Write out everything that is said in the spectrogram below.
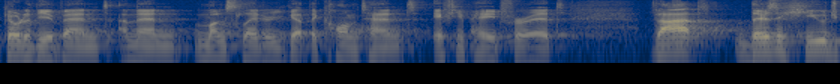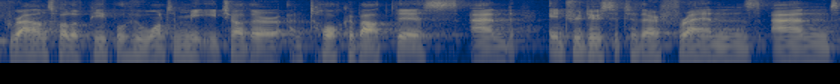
go to the event and then months later you get the content if you paid for it. That there's a huge groundswell of people who want to meet each other and talk about this and introduce it to their friends and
